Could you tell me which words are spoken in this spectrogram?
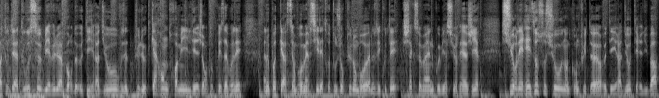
à toutes et à tous, bienvenue à bord de ETI Radio. Vous êtes plus de 43 000 dirigeants d'entreprise abonnés à nos podcasts et on vous remercie d'être toujours plus nombreux à nous écouter chaque semaine. Vous pouvez bien sûr réagir sur les réseaux sociaux, notre compte Twitter, ETI Radio, Thierry Dubas,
